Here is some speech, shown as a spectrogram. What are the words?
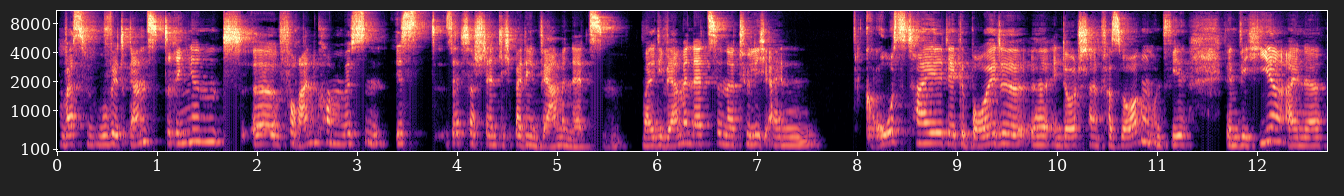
was, wo wir ganz dringend äh, vorankommen müssen, ist selbstverständlich bei den Wärmenetzen, weil die Wärmenetze natürlich einen Großteil der Gebäude äh, in Deutschland versorgen und wir, wenn wir hier eine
